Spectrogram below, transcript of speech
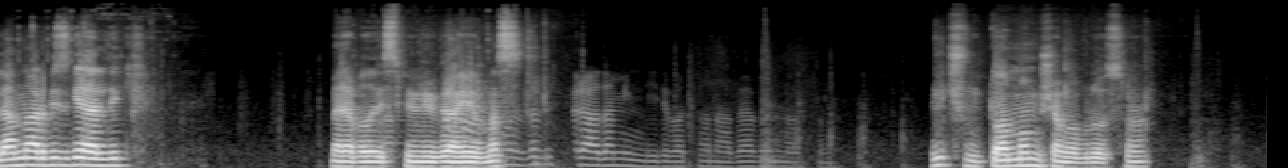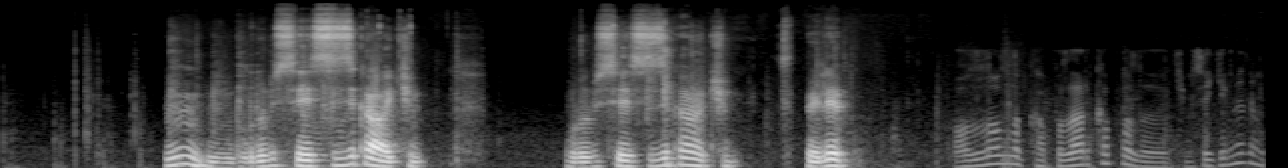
Selamlar biz geldik. Merhabalar ismim İbrahim Yılmaz. Arkamızda bir sürü adam indiydi Batuhan abi haberin olsun. Hiç lootlanmamış ama burası. Hmm, burada bir sessizlik hakim. Burada bir sessizlik hakim. Şüpheli. Allah Allah kapılar kapalı. Kimse girmedi mi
